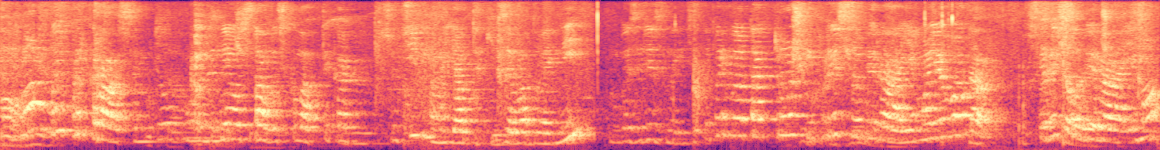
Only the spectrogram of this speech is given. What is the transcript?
Ну, а ми прикрасимо. Не осталось клаптика суцільного, я такі взяла двойні, без різниці. Тепер ми отак трошки присобираємо його. Присобираємо.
